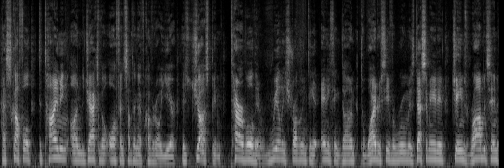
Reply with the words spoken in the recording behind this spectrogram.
has scuffled. The timing on the Jacksonville offense, something I've covered all year, has just been terrible. They're really struggling to get anything done. The wide receiver room is decimated. James Robinson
